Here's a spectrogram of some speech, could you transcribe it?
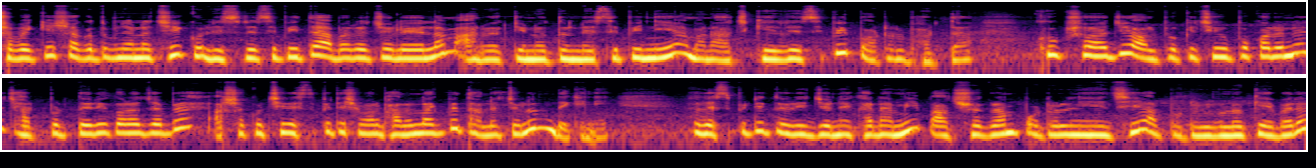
সবাইকে স্বাগতম জানাচ্ছি কলিস রেসিপিতে। আবারও চলে এলাম আরও একটি নতুন রেসিপি নিয়ে আমার আজকের রেসিপি পটল ভর্তা। খুব সহজে অল্প কিছু উপকরণে ঝটপট তৈরি করা যাবে। আশা করছি রেসিপিটি সবার ভালো লাগবে, তাহলে চলুন দেখে নিই। রেসিপিটি তৈরির জন্য এখানে আমি পাঁচশো গ্রাম পটল নিয়েছি। আর পটলগুলোকে এবারে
